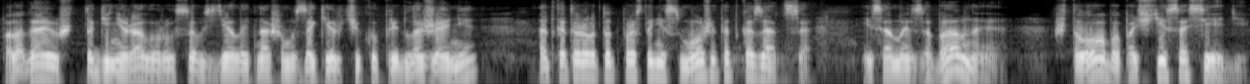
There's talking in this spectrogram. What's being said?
Полагаю, что генерал Русов сделает нашему Закирчику предложение, от которого тот просто не сможет отказаться – и самое забавное, что оба почти соседи.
